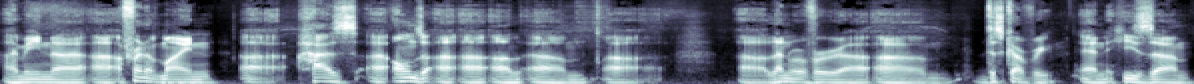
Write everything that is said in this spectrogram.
I mean, a friend of mine has owns a, a, a um, uh, Land Rover uh, um, Discovery, and he's um,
